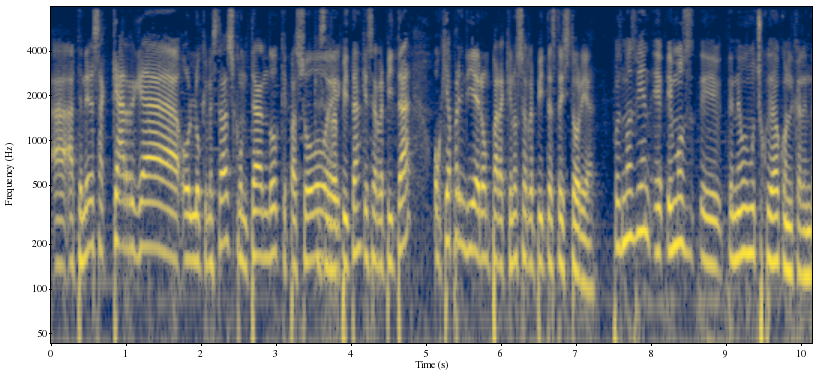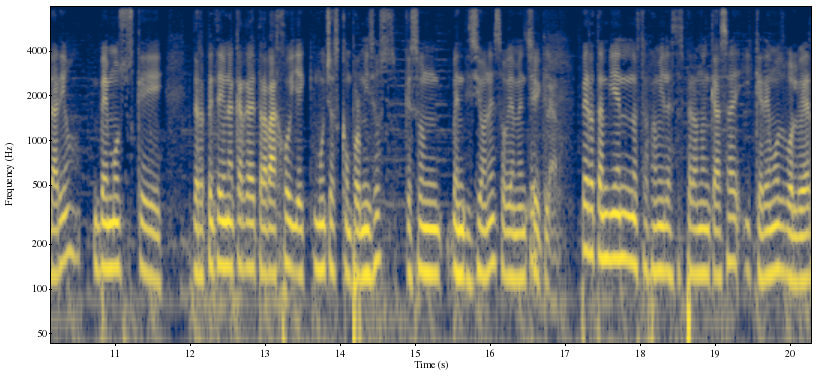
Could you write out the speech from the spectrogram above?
a, a tener esa carga o lo que me estabas contando que pasó ¿Que se eh, repita? que se repita o qué aprendieron para que no se repita esta historia. Pues más bien eh, hemos eh, tenemos mucho cuidado con el calendario. Vemos que de repente hay una carga de trabajo y hay muchos compromisos que son bendiciones, obviamente. claro. Pero también nuestra familia está esperando en casa y queremos volver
